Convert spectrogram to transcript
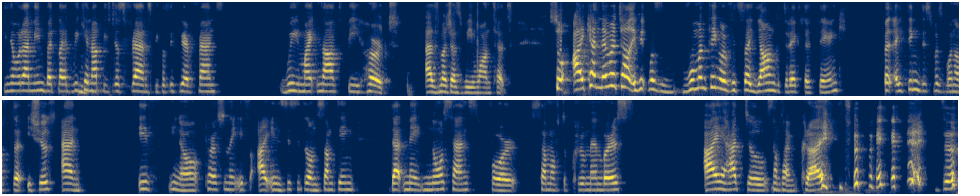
you know what i mean? But like we mm-hmm. cannot be just friends because if we are friends we might not be hurt as much as we wanted so i can never tell if it was woman thing or if it's a young director thing but i think this was one of the issues and if you know personally if i insisted on something that made no sense for some of the crew members I had to sometimes cry to, to,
